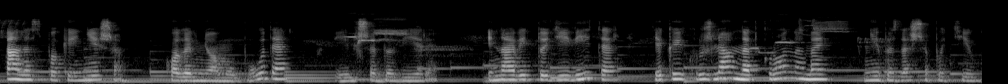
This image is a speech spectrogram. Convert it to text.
стане спокійнішим, коли в ньому буде більше довіри. І навіть тоді вітер, який кружляв над кронами, ніби зашепотів.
